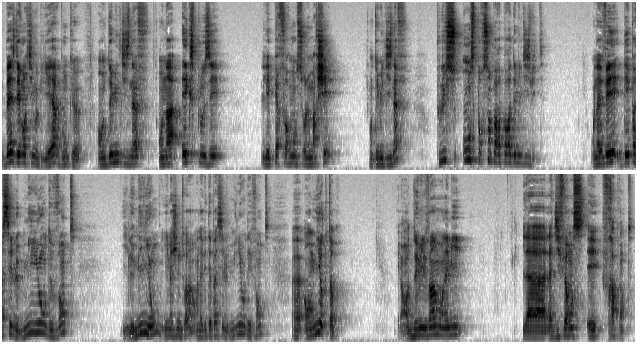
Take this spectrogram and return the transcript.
Baisse des ventes immobilières. Donc, euh, en 2019, on a explosé les performances sur le marché en 2019, plus 11% par rapport à 2018. On avait dépassé le million de ventes. Le million, imagine-toi, on avait dépassé le million des ventes euh, en mi-octobre. Et en 2020, mon ami, la, différence est frappante.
